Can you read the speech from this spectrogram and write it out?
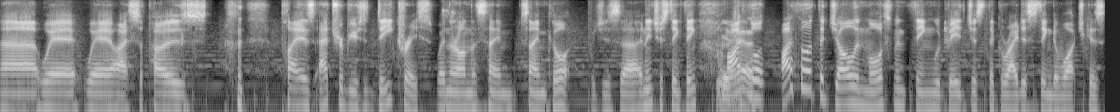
uh, where where I suppose players' attributes decrease when they're on the same same court, which is uh, an interesting thing. Yeah. I thought I thought the Joel and Morseman thing would be just the greatest thing to watch because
